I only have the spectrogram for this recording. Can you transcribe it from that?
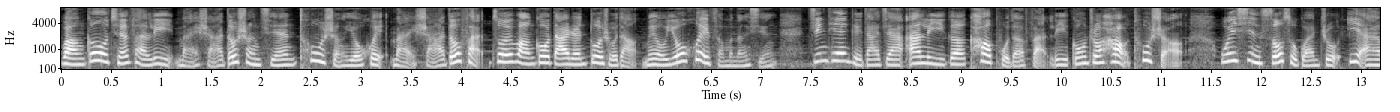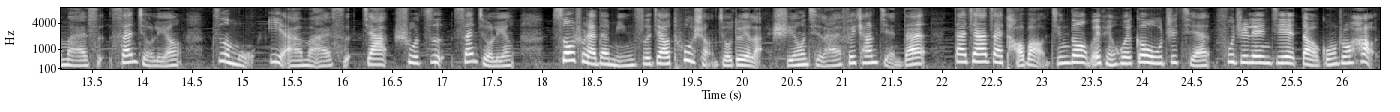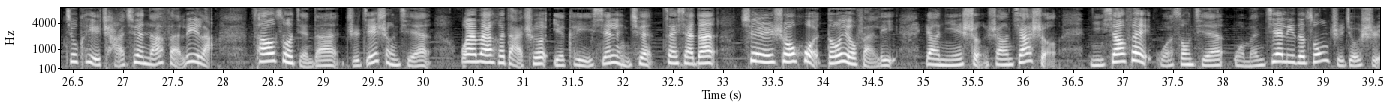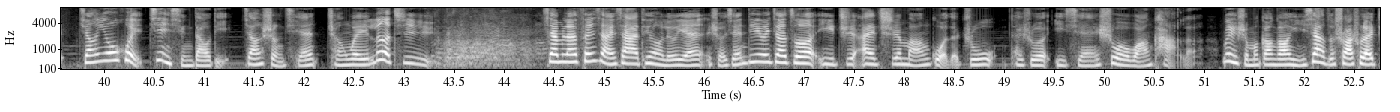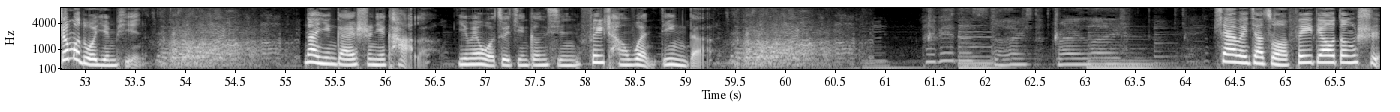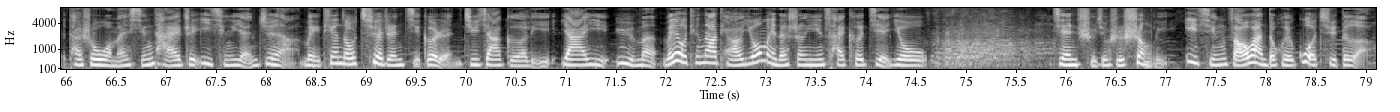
网购全返利，买啥都省钱，兔省优惠，买啥都返。作为网购达人剁手党，没有优惠怎么能行？今天给大家安利一个靠谱的返利公众号“兔省”，微信搜索关注 “ems 三九零”，字母 “ems” 加数字三九零，搜出来的名字叫“兔省”就对了，使用起来非常简单。大家在淘宝、京东、唯品会购物之前，复制链接到公众号就可以查券拿返利啦。操作简单，直接省钱。外卖和打车也可以先领券再下单，确认收货都有返利，让您省上加省。你消费我送钱，我们建立的宗旨就是将优惠进行到底，将省钱成为乐趣。下面来分享一下听友留言。首先，第一位叫做一只爱吃芒果的猪，他说：“以前是我网卡了。”为什么刚刚一下子刷出来这么多音频？那应该是你卡了，因为我最近更新非常稳定的。下一位叫做飞雕灯饰，他说我们邢台这疫情严峻啊，每天都确诊几个人，居家隔离，压抑郁闷，唯有听到条优美的声音才可解忧。坚持就是胜利，疫情早晚都会过去的。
